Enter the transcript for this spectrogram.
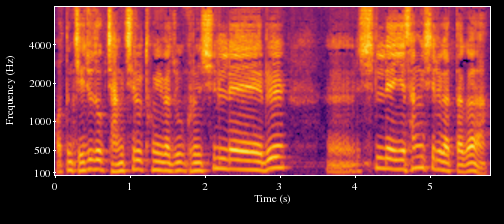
어떤 제주적 장치를 통해 가지고 그런 신뢰를 어, 신뢰의 상실을 갖다가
